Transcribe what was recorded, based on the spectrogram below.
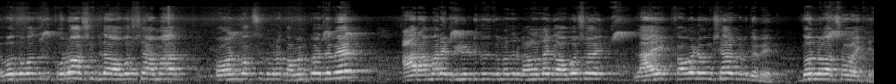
এবং তোমাদের কোনো অসুবিধা অবশ্যই আমার কমেন্ট বক্সে তোমরা কমেন্ট করে দেবে। আর আমার এই ভিডিওটি যদি তোমাদের ভালো লাগে, অবশ্যই লাইক কমেন্ট এবং শেয়ার করে দেবে। ধন্যবাদ সবাইকে।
